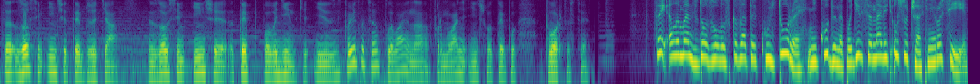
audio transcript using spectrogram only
це зовсім інший тип життя. Зовсім інший тип поведінки, і відповідно це впливає на формування іншого типу творчості. Цей елемент з дозволу сказати культури нікуди не подівся навіть у сучасній Росії.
